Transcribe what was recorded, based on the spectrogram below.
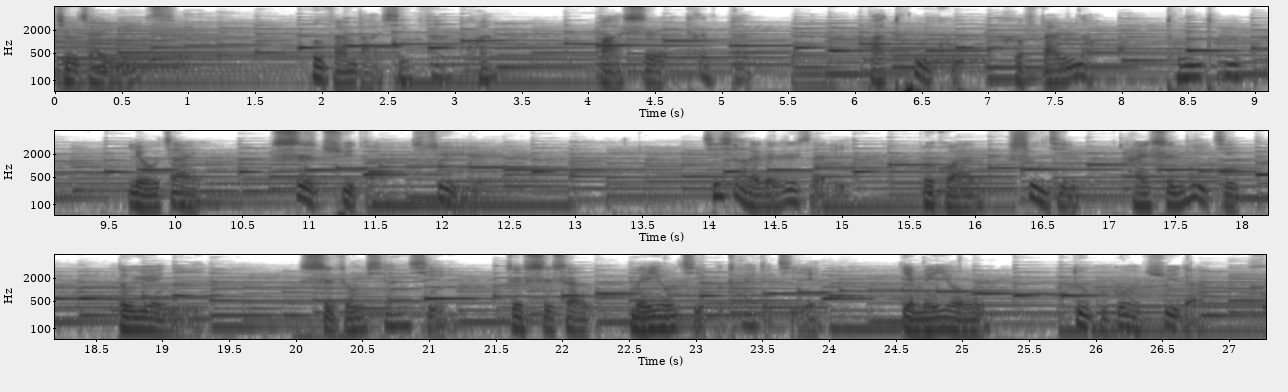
就在于此，不妨把心放宽，把事看淡，把痛苦和烦恼通通留在逝去的岁月。接下来的日子里，不管顺境还是逆境，都愿你始终相信，这世上没有解不开的结。也没有渡不过去的河，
